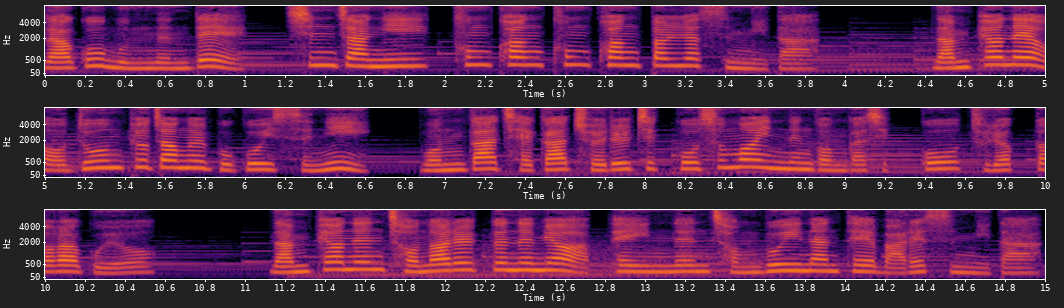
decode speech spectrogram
라고 묻는데 심장이 쿵쾅쿵쾅 떨렸습니다. 남편의 어두운 표정을 보고 있으니 뭔가 제가 죄를 짓고 숨어 있는 건가 싶고 두렵더라고요. 남편은 전화를 끊으며 앞에 있는 전부인한테 말했습니다.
